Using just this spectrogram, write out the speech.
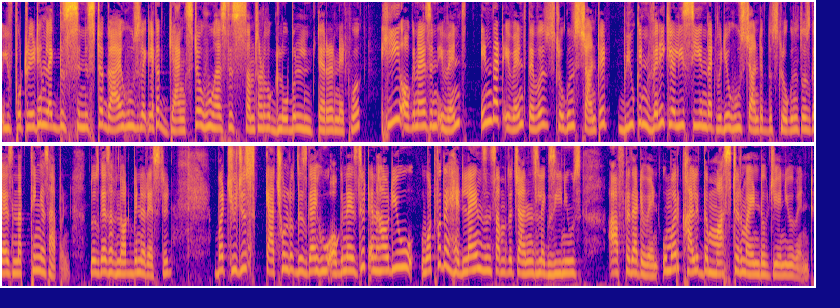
you've portrayed him like this sinister guy who's like like a gangster who has this some sort of a global terror network. He organized an event. In that event there were slogans chanted. You can very clearly see in that video who's chanted the slogans. Those guys nothing has happened. Those guys have not been arrested. But you just catch hold of this guy who organized it. And how do you what were the headlines in some of the channels like z news after that event? Umar khalid the mastermind of jnu event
